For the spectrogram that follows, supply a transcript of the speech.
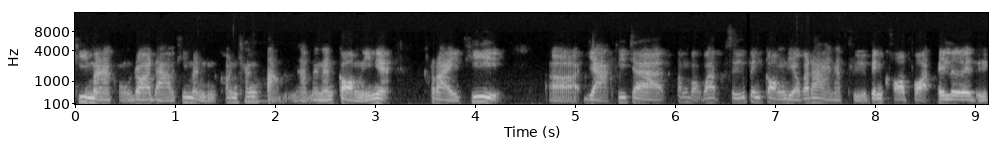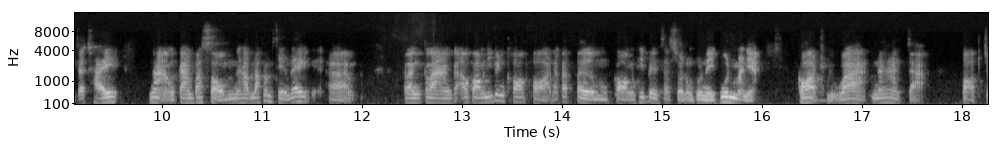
ที่มาของรอดาวที่มันค่อนข้างต่ำนะครับดังนั้นกองนี้เนี่ยใครที่อยากที่จะต้องบอกว่าซื้อเป็นกองเดียวก็ได้นะครับ ถือเป็นคอพอร์ตไปเลย หรือจะใช้หน้าของการผสมนะครับรับความเสี่ยงได้อ่อ กลางๆก็เอากองนี้เป็นคอพอร์ตแล้วก็เติมกองที่เป็นสัดส่วนลงทุนในหุ้นมาเนี่ย ก็ถือว่าน่าจะตอบโจ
